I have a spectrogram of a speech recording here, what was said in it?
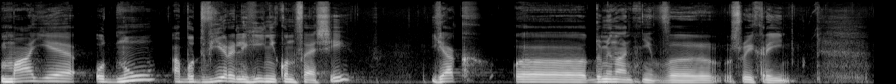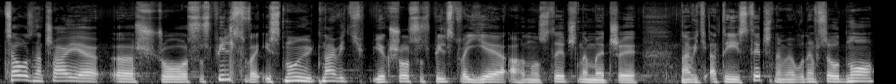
має одну або дві релігійні конфесії як е, домінантні в своїй країні. Це означає, е, що суспільства існують, навіть якщо суспільства є агностичними чи навіть атеїстичними, вони все одно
